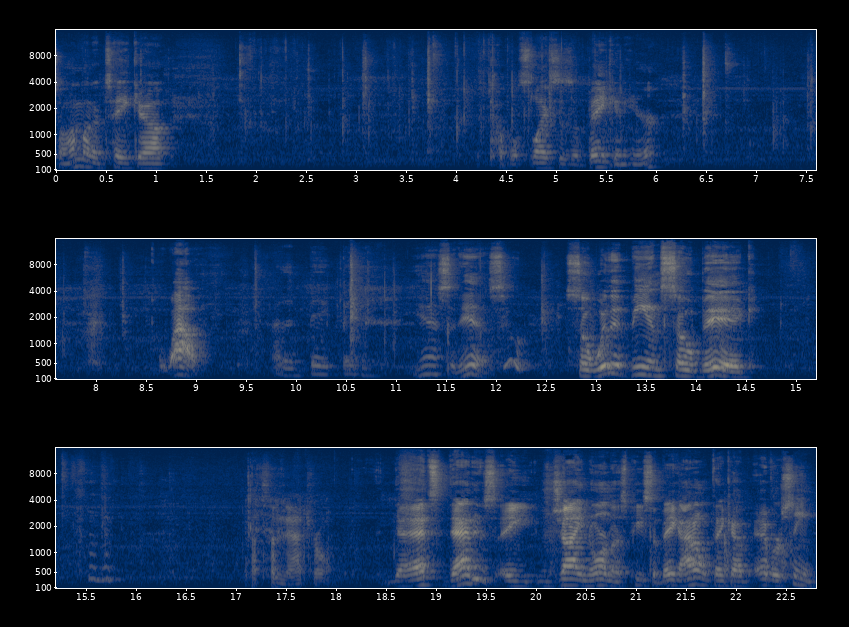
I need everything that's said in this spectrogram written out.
So I'm going to take out a couple slices of bacon here. Wow. That's a big bacon. Yes, it is. So with it being so big. That's unnatural. That's that is a ginormous piece of bacon. I don't think I've ever seen.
